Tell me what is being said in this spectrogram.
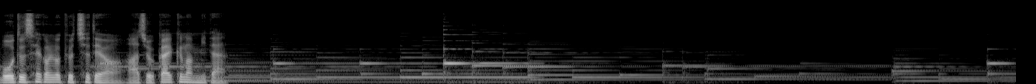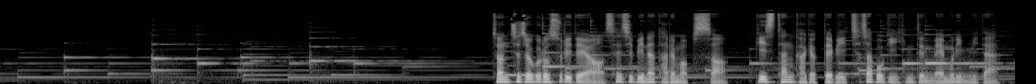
모두 새 걸로 교체되어 아주 깔끔합니다. 전체적으로 수리되어 새 집이나 다름없어 비슷한 가격 대비 찾아보기 힘든 매물입니다.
